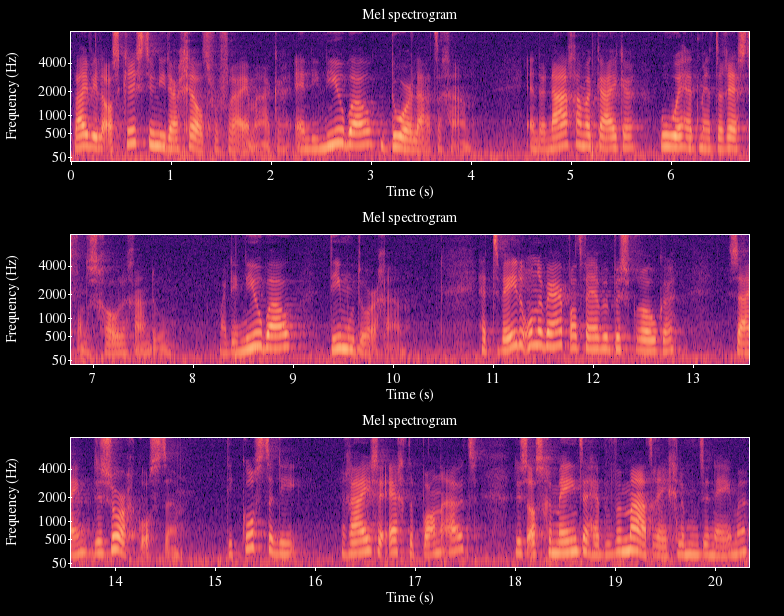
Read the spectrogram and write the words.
Wij willen als ChristenUnie daar geld voor vrijmaken en die nieuwbouw door laten gaan. En daarna gaan we kijken hoe we het met de rest van de scholen gaan doen. Maar die nieuwbouw, die moet doorgaan. Het tweede onderwerp wat we hebben besproken zijn de zorgkosten. Die kosten die reizen echt de pan uit. Dus als gemeente hebben we maatregelen moeten nemen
